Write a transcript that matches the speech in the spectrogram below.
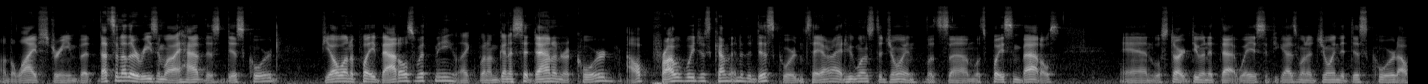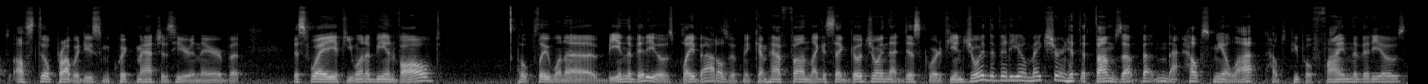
on the live stream, but that's another reason why I have this Discord. If y'all want to play battles with me, like when I'm to sit down and record, I'll probably just come into the Discord and say, all right, who wants to join? Let's um, let's play some battles. And we'll start doing it that way. So if you guys want to join the Discord, I'll, I'll still probably do some quick matches here and there, but this way, if you want to be involved, hopefully want to be in the videos, play battles with me, come have fun. Like I said, go join that Discord. If you enjoyed the video, make sure and hit the thumbs up button. That helps me a lot, helps people find the videos,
